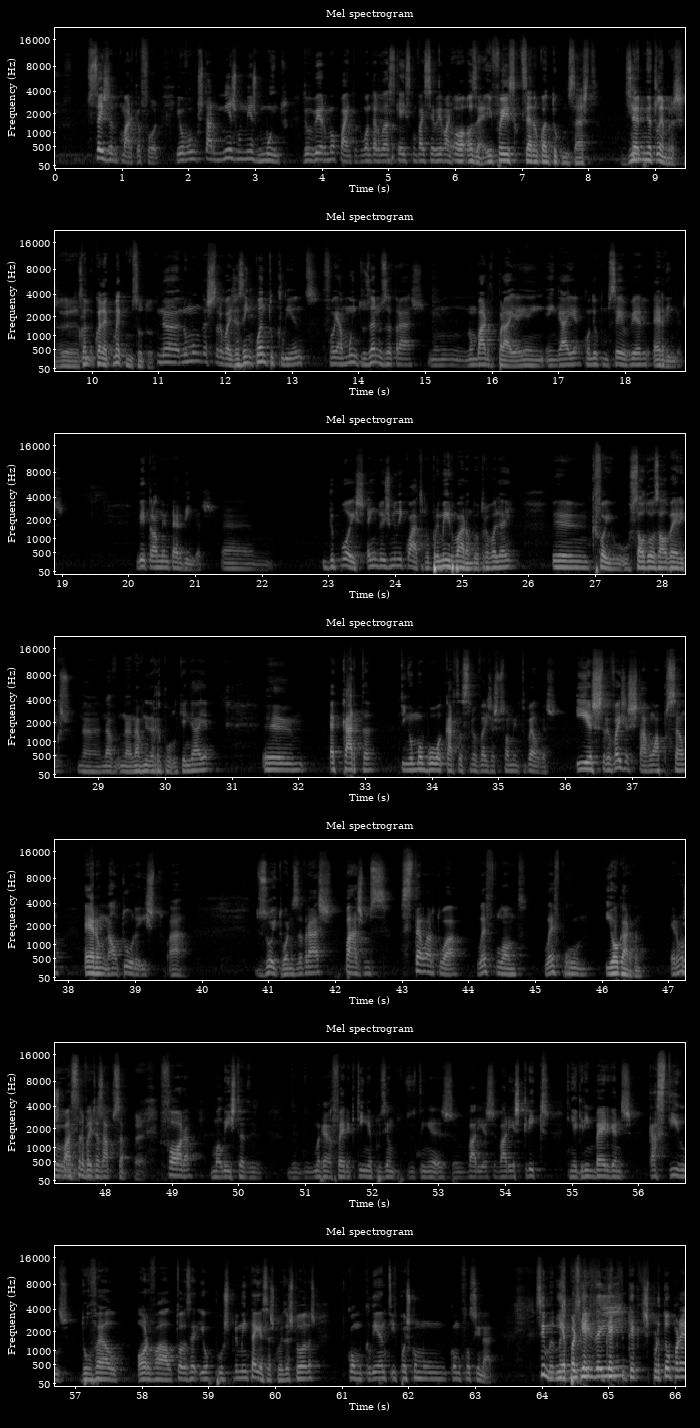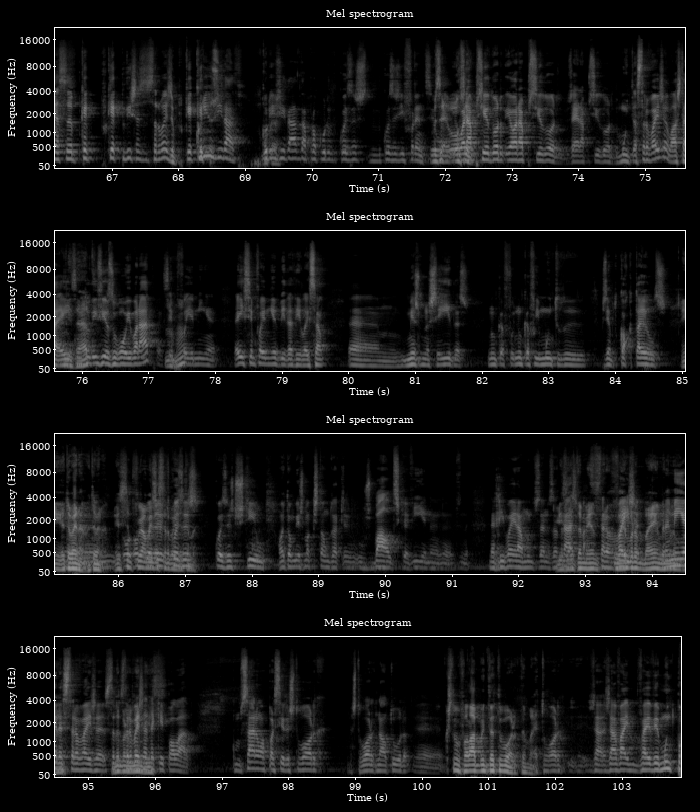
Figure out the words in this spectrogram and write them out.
seja de que marca for. Eu vou gostar mesmo, mesmo muito de beber o meu pint do Wanderlust, que é isso que me vai saber bem. Ó ó Zé, e foi isso que disseram quando tu começaste? Ainda te lembras? Eh, quando- quando é, como é que começou tudo? Na- no mundo das cervejas, enquanto cliente, foi há muitos anos atrás, num, num bar de praia em, em Gaia, quando eu comecei a beber Erdingers. Literalmente Erdingers. Depois, em 2004, no primeiro bar onde eu trabalhei, que foi o, saudoso Albéricos, na, na, na- Avenida República, em Gaia, eh, a carta tinha uma boa carta de cervejas, especialmente belgas. E as cervejas que estavam à pressão eram, na altura, isto há 18 anos atrás, pasme-se, Stella Artois, Lef Blonde, Lef Brune e Ogarden. Eram as quatro cervejas à pressão. É. Fora uma lista de, de- de uma garrafeira que tinha, por exemplo, tinhas várias, várias criques, tinha Grimbergens, Castiles, Duvel, Orval, todas. Eu experimentei essas coisas todas como cliente e depois como, como funcionário. Sim, mas, E a partir porquê é que- daí- é que- porquê é que despertou para essa. Porquê, é que- porquê é que pediste essa cerveja? Porquê é que- Curiosidade. Curiosidade à procura de coisas, de coisas diferentes. Eu, Mas é, eu seja- era apreciador, eu era apreciador, já era apreciador de muita cerveja, lá está, aí, como Exato. tu dizias, o bom e barato, sempre Uhum. foi a minha, aí sempre foi a minha bebida de eleição, Ahm, mesmo nas saídas, nunca fui, nunca fui muito de, por exemplo, de cocktails. Eu também não, eu também não. Eu Ahm, sempre fui ou homem da coisas, cerveja coisas, também. coisas do estilo, ou então mesmo a questão dos baldes que havia na, na, na Ribeira há muitos anos atrás. Exatamente. cerveja, Lembro-me bem, para mim era bem. cerveja, Lembro-me cerveja bem até cair para o lado. Começaram a aparecer as Tuborg, as Tuborg na altura, eh, Costumo falar muito da Tuborg também. a Tuborg já, já vai, vai haver muito.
